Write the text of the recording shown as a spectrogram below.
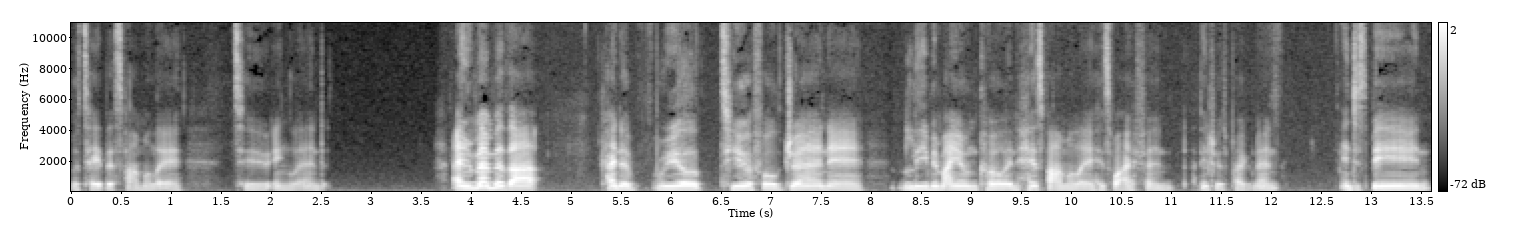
we'll take this family to England." I remember that kind of real tearful journey, leaving my uncle and his family, his wife, and I think she was pregnant, and just being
